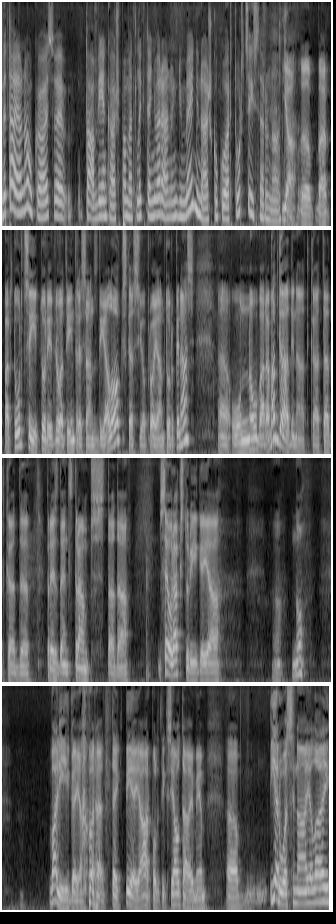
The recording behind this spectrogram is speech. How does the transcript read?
Bet tā jau nav, ka ASV tā vienkārši pamet likteņu varā, nu viņi mēģinājuši kaut ko ar Turciju sarunāt. Jā, par, par Turciju tur ir ļoti interesants dialogs, kas joprojām turpinās, un, nu, varam atgādināt, ka tad, kad prezidents Trumps tādā sev raksturīgajā, nu, vaļīgajā, varētu teikt, pieeja ārpolitikas jautājumiem, ierosināja, lai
